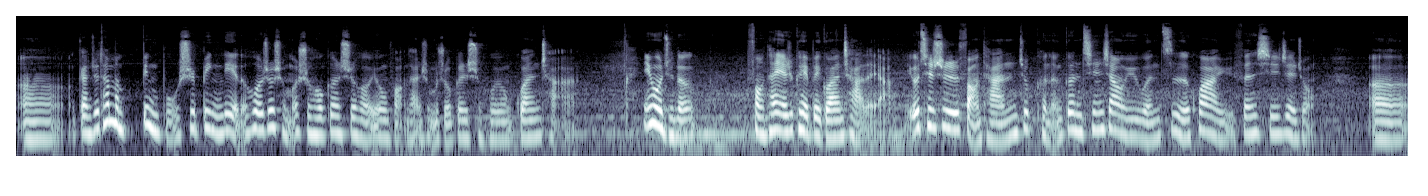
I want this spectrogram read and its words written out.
嗯，感觉他们并不是并列的，或者说什么时候更适合用访谈，什么时候更适合用观察？因为我觉得访谈也是可以被观察的呀，尤其是访谈就可能更倾向于文字、话语分析这种，呃，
